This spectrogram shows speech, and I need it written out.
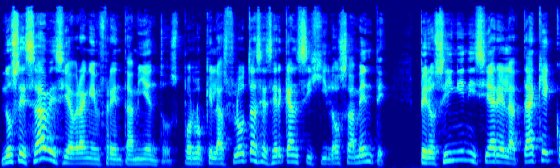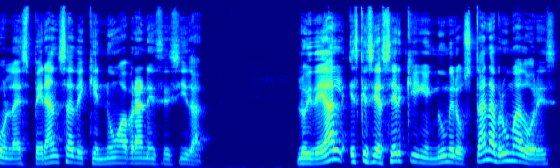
no se sabe si habrán enfrentamientos, por lo que las flotas se acercan sigilosamente, pero sin iniciar el ataque con la esperanza de que no habrá necesidad. Lo ideal es que se acerquen en números tan abrumadores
